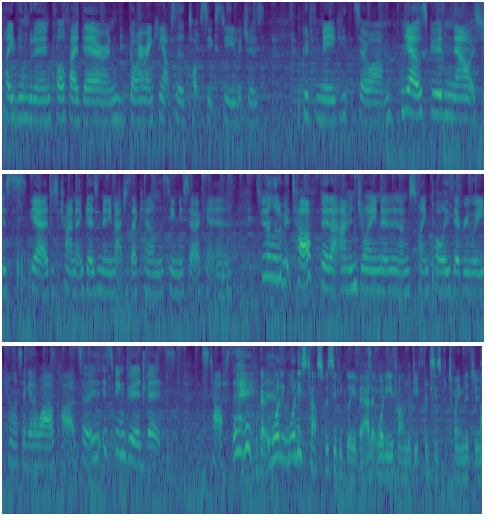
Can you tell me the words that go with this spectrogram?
played Wimbledon, qualified there, and got my ranking up to the top 60, which was good for me. So um, yeah, it was good. And now it's just yeah just trying to get as many matches as I can on the senior circuit, and it's been a little bit tough, but I'm enjoying it, and I'm just playing qualies every week unless I get a wild card. So it's been good, but it's tough. So. Okay, what, what is tough specifically about it? What do you find the differences between the juniors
